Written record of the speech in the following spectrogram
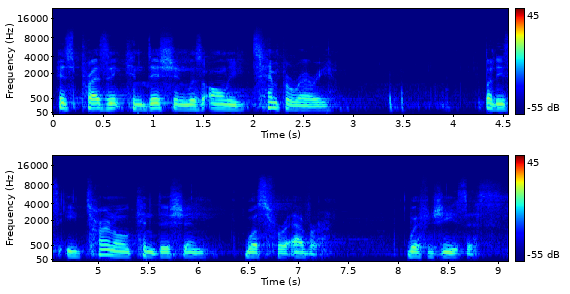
His present condition was only temporary, but his eternal condition was forever with Jesus.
